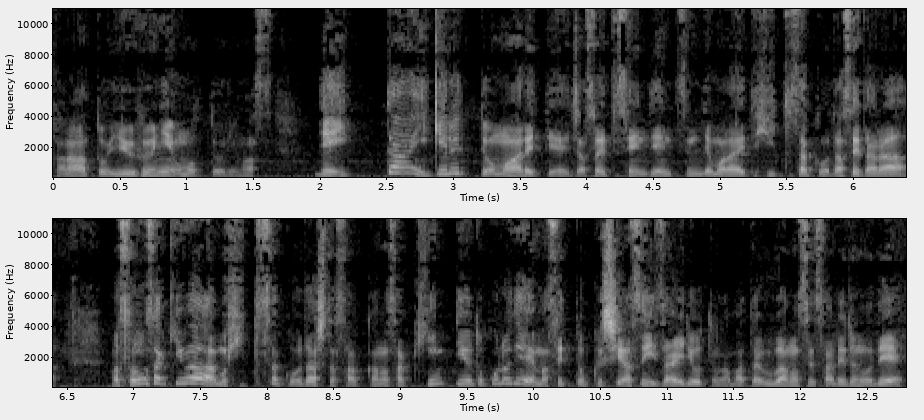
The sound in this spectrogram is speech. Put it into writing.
かなというふうに思っております。で、一旦いけるって思われて、じゃあそうやって宣伝積んでもらえてヒット作を出せたら、まあ、その先はもうヒット作を出した作家の作品っていうところで、まあ、説得しやすい材料っていうのがまた上乗せされるので、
